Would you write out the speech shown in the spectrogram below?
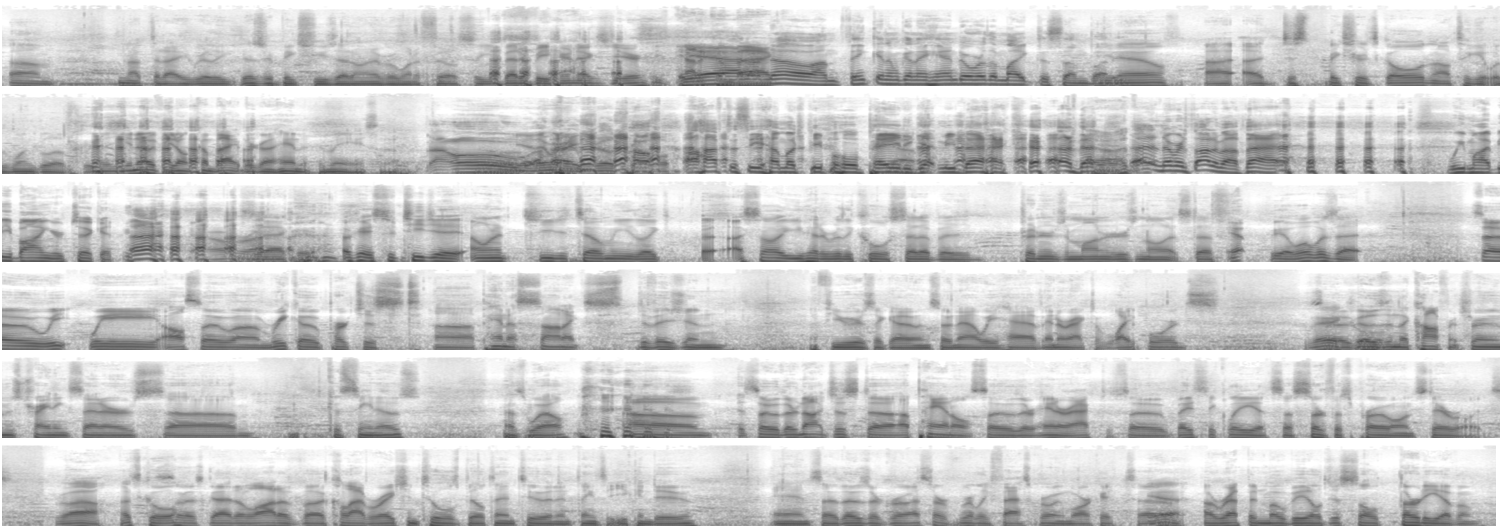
um, not that I really. Those are big shoes I don't ever want to fill. So you better be here next year. Gotta come yeah, I don't know. I'm thinking I'm going to hand over the mic to somebody. You know, I, I just make sure it's gold, and I'll take it with one glove. you know, if you don't come back, they're going to hand it to me. So Oh, Yeah, they all might be real. I'll, I'll have to see how much people will pay to get me back. that, I never thought about that. We might be buying your ticket. Exactly. Okay, so TJ, I wanted you to tell me, like, uh, I saw you had a really cool setup at printers and monitors and all that stuff. Yep. Yeah. What was that? So we we also um, Ricoh purchased uh, Panasonic's division a few years ago, and so now we have interactive whiteboards. Very so it goes in the conference rooms, training centers, um, casinos, as well. um, so they're not just a, a panel; so they're interactive. So basically, it's a Surface Pro on steroids. Wow, that's cool. So it's got a lot of uh, collaboration tools built into it and things that you can do. And so those are grow. That's a really fast growing market. Uh, Yeah. A rep in Mobile just sold 30 of them.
